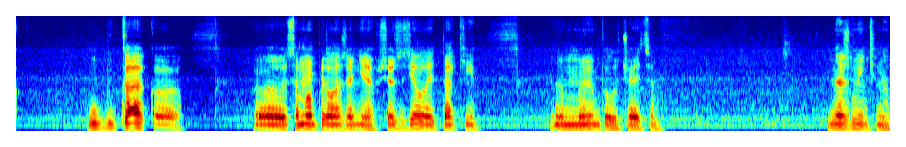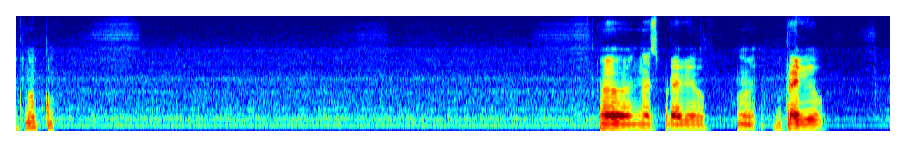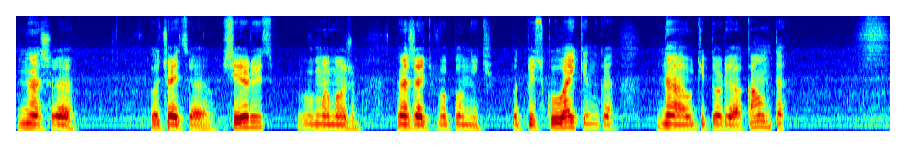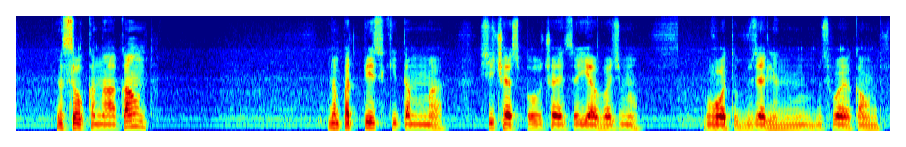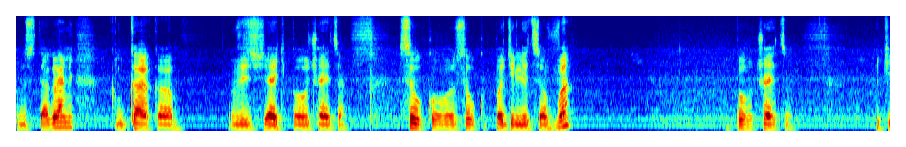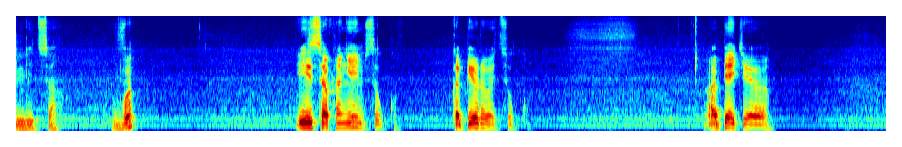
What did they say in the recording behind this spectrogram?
Как э, э, само приложение все сделает, так и э, мы, получается, нажмите на кнопку. Э, нас провел, э, провел наш получается сервис. Мы можем нажать выполнить подписку лайкинга на аудиторию аккаунта. Ссылка на аккаунт. На подписки там а, сейчас получается я возьму вот взяли свой аккаунт в инстаграме как а, взять получается ссылку, ссылку поделиться в, получается, поделиться в, и сохраняем ссылку, копировать ссылку. Опять э,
